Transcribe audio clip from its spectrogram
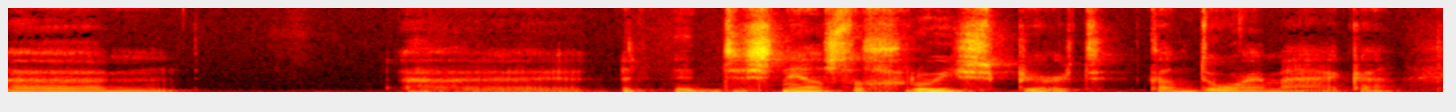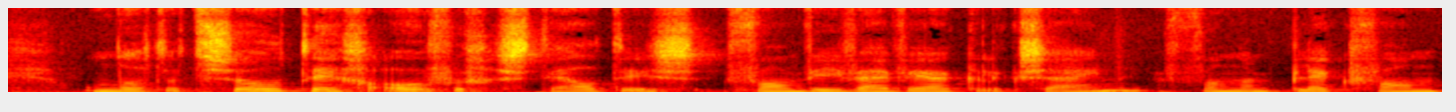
um, uh, de snelste groeispurt kan doormaken. Omdat het zo tegenovergesteld is van wie wij werkelijk zijn. Van een plek van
